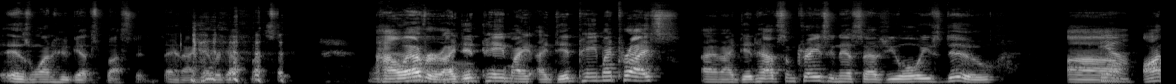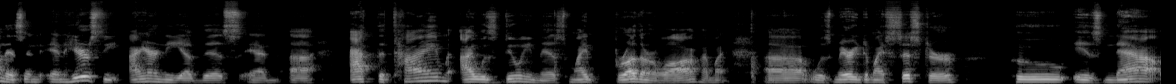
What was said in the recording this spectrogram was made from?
is one who gets busted, and I never got busted. However, I did pay my I did pay my price, and I did have some craziness as you always do uh, Yeah. on this. And and here's the irony of this. And uh, at the time I was doing this, my brother-in-law uh, was married to my sister, who is now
